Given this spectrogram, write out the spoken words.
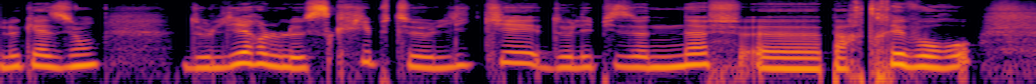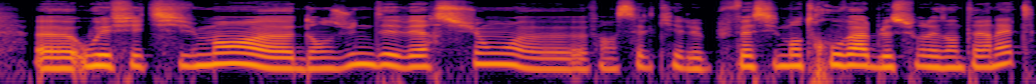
l'occasion de lire le script leaké de l'épisode 9 par Trevorrow. Euh, où effectivement, euh, dans une des versions, euh, enfin celle qui est le plus facilement trouvable sur les internets,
